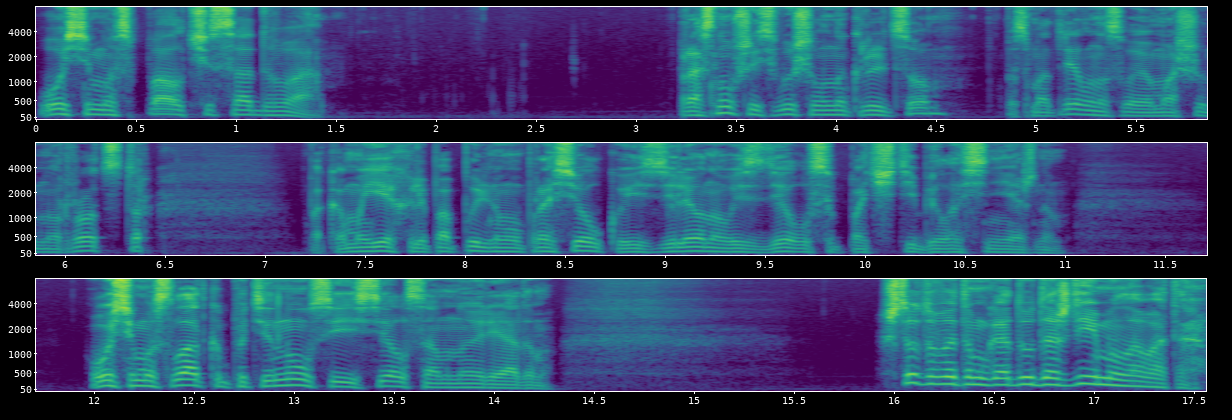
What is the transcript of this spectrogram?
Осима спал часа два. Проснувшись, вышел на крыльцо, посмотрел на свою машину «Родстер». Пока мы ехали по пыльному проселку, из зеленого сделался почти белоснежным. Осима сладко потянулся и сел со мной рядом. «Что-то в этом году дождей маловато.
